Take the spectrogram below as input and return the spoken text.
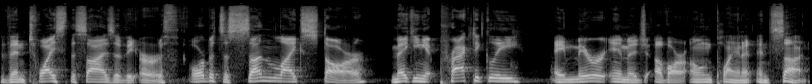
than twice the size of the Earth, orbits a sun-like star, making it practically a mirror image of our own planet and sun.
